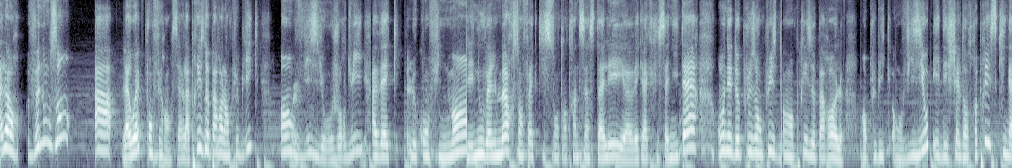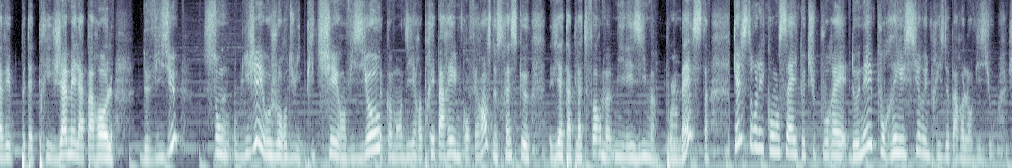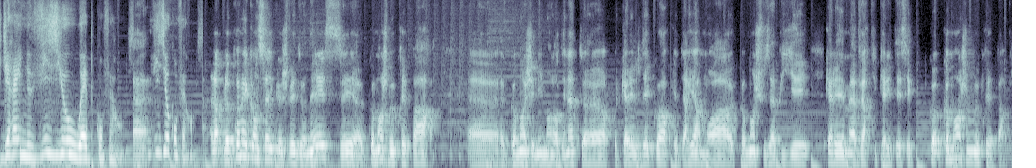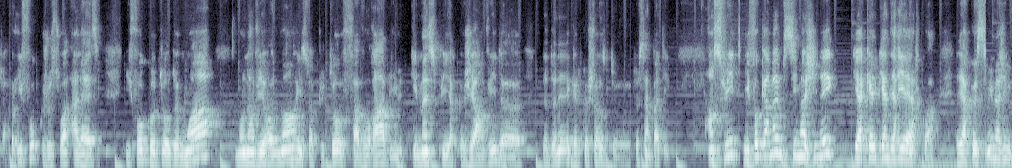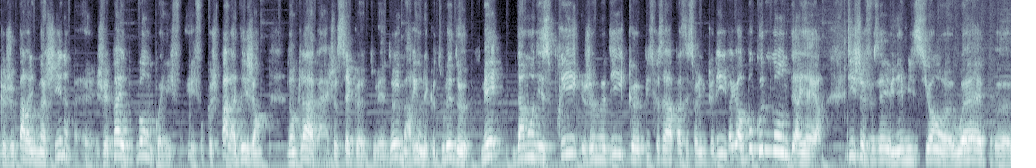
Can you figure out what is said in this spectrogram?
Alors, venons-en à la webconférence, c'est-à-dire la prise de parole en public en visio. Aujourd'hui, avec le confinement, les nouvelles mœurs en fait qui sont en train de s'installer avec la crise sanitaire, on est de plus en plus en prise de parole en public en visio et des chefs d'entreprise qui n'avaient peut-être pris jamais la parole de visu sont obligés aujourd'hui pitcher en visio, comment dire, préparer une conférence, ne serait-ce que via ta plateforme millésime.best. Quels sont les conseils que tu pourrais donner pour réussir une prise de parole en visio? Je dirais une visio web conférence. Euh, visioconférence. Alors, le premier conseil que je vais donner, c'est euh, comment je me prépare euh, comment j'ai mis mon ordinateur, quel est le décor qui est derrière moi, comment je suis habillé, quelle est ma verticalité, c'est comment je me prépare déjà. Il faut que je sois à l'aise. Il faut qu'autour de moi, mon environnement, il soit plutôt favorable, qu'il m'inspire, que j'ai envie de, donner quelque chose de sympathique. Ensuite, il faut quand même s'imaginer qu'il y a quelqu'un derrière, quoi. C'est-à-dire que si j'imagine que je parle à une machine, euh, je vais pas être bon, quoi. Il faut, que je parle à des gens. Donc là, ben, je sais que tous les deux, Marie, on est que tous les deux. Mais dans mon esprit, je me dis que puisque ça va passer sur LinkedIn, il va y avoir beaucoup de monde derrière. Si je faisais une émission euh, web euh,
